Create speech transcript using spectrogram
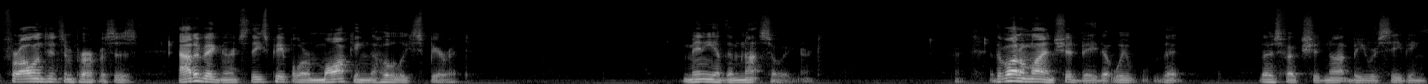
for all intents and purposes, out of ignorance, these people are mocking the Holy Spirit. Many of them not so ignorant. The bottom line should be that we that those folks should not be receiving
